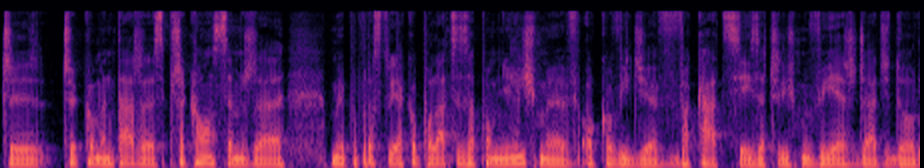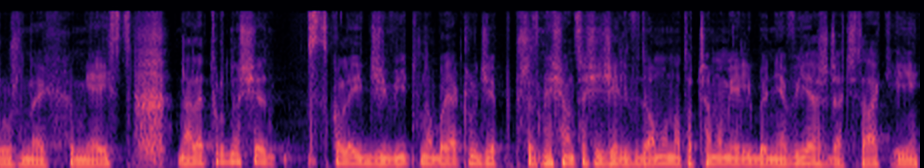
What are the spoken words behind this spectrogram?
czy, czy komentarze z przekąsem, że my po prostu jako Polacy zapomnieliśmy o covid w wakacje i zaczęliśmy wyjeżdżać do różnych miejsc. No ale trudno się z kolei dziwić, no bo jak ludzie przez miesiące siedzieli w domu, no to czemu mieliby nie wyjeżdżać, tak? I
